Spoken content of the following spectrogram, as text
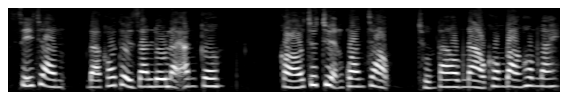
"Sĩ Trần, đã có thời gian lưu lại ăn cơm, có chút chuyện quan trọng, chúng ta hôm nào không bằng hôm nay.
